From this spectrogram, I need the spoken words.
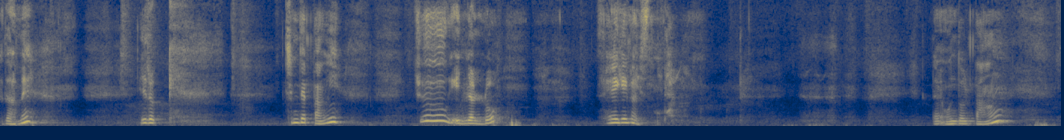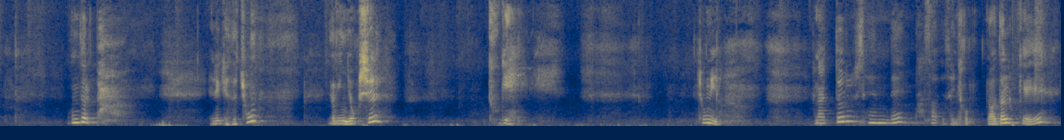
그 다음에 이렇게 침대방이 쭉 일렬로 세 개가 있습니다. 그다음에 온돌방, 온돌방 이렇게 해서 총 여긴 욕실 두 개. 총이요. 하나, 둘, 셋, 넷, 다섯, 여섯, 일곱, 여덟 개의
